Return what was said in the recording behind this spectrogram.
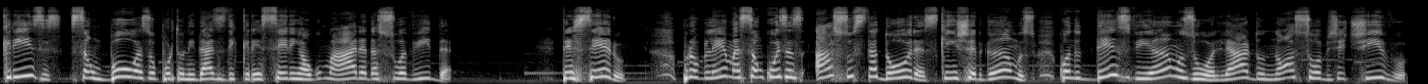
crises são boas oportunidades de crescer em alguma área da sua vida. Terceiro, problemas são coisas assustadoras que enxergamos quando desviamos o olhar do nosso objetivo.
